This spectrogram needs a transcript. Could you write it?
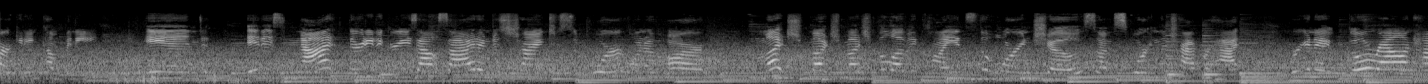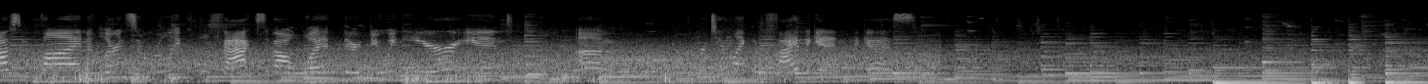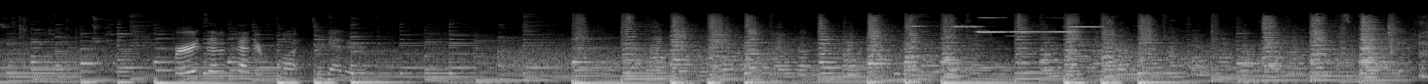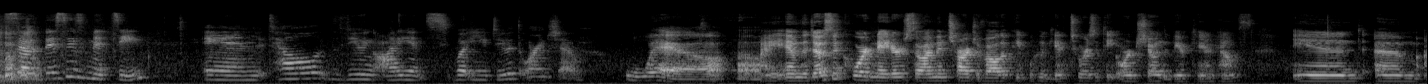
marketing company, and it is not 30 degrees outside. I'm just trying to support one of our much, much, much beloved clients, the Orange Show. So I'm sporting the trapper hat. We're gonna go around, have some fun, learn some really cool facts about what they're doing here, and um, pretend like we're five again, together. So this is Mitzi, and tell the viewing audience what you do at the Orange Show. Well, I am the docent coordinator, so I'm in charge of all the people who give tours at the Orange Show and the Beer Can House. And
